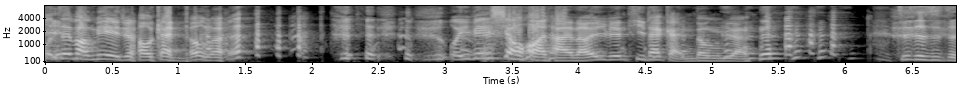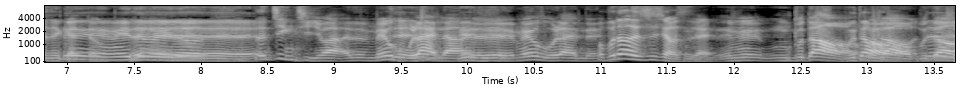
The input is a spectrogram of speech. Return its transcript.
我在旁边也觉得好感动啊！我一边笑话他，然后一边替他感动，这样，这就是真的感动。没错没错，都近期嘛，没有胡乱的，对对，没有胡乱的。我不到二十四小时哎，没不到不到不到。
